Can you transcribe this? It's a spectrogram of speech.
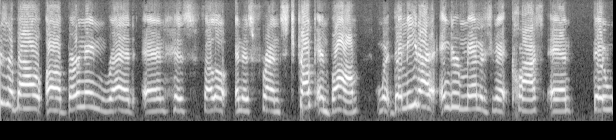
is about a bird named Red and his fellow and his friends Chuck and Bomb. They meet at an anger management class and they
